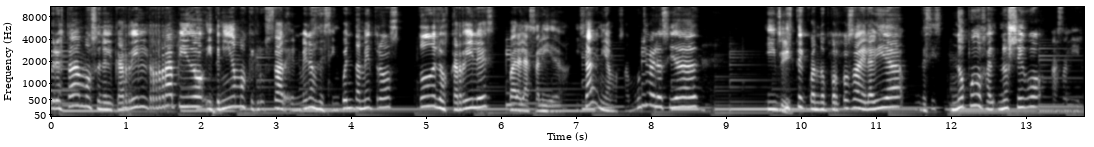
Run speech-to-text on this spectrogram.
pero estábamos en el carril rápido y teníamos que cruzar en menos de 50 metros todos los carriles para la salida. Y ya veníamos a mucha velocidad. Y Sí. viste, cuando por cosas de la vida decís, no puedo salir, no llego a salir.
